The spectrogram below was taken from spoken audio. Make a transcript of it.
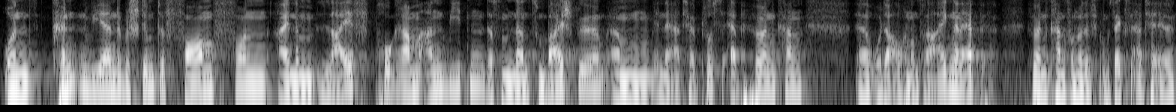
Und könnten wir eine bestimmte Form von einem Live-Programm anbieten, das man dann zum Beispiel ähm, in der RTL Plus App hören kann, äh, oder auch in unserer eigenen App hören kann von 104.6 RTL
